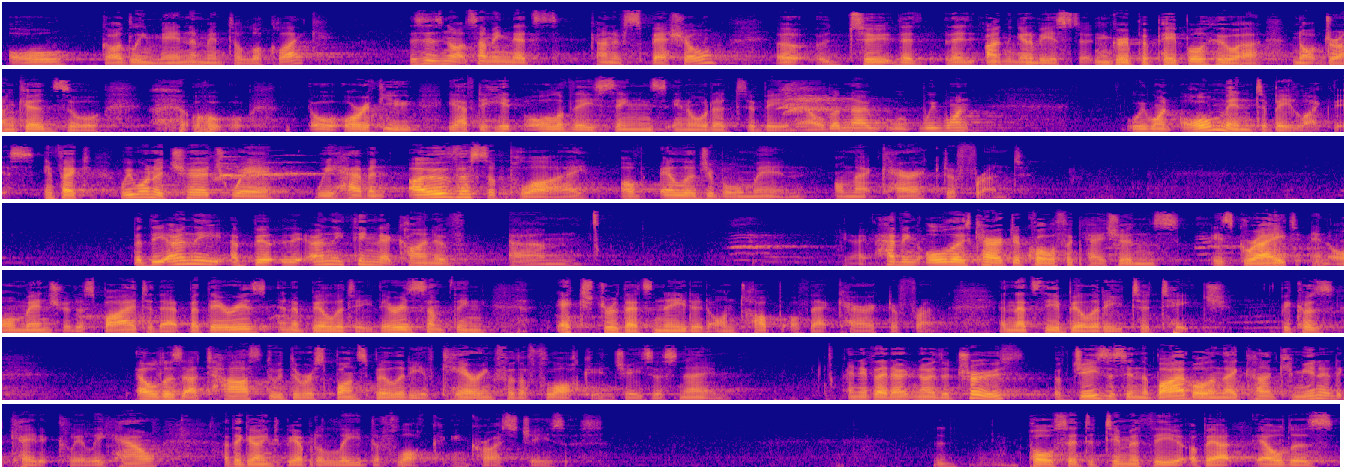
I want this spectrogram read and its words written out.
all godly men are meant to look like. This is not something that's kind of special uh, to there's only going to be a certain group of people who are not drunkards or, or, or, or if you, you have to hit all of these things in order to be an elder. No, we want, we want all men to be like this. In fact, we want a church where we have an oversupply of eligible men on that character front. But the only, the only thing that kind of, um, you know, having all those character qualifications is great, and all men should aspire to that, but there is an ability, there is something extra that's needed on top of that character front, and that's the ability to teach. Because elders are tasked with the responsibility of caring for the flock in Jesus' name. And if they don't know the truth of Jesus in the Bible and they can't communicate it clearly, how are they going to be able to lead the flock in Christ Jesus? Paul said to Timothy about elders,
